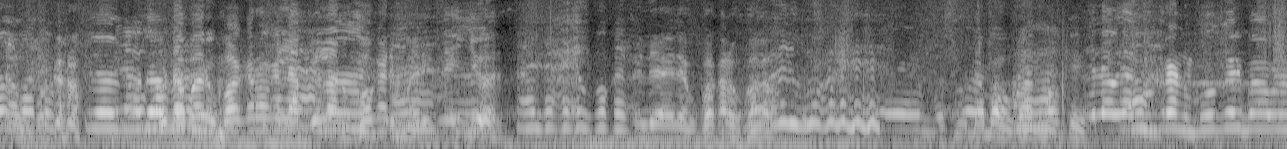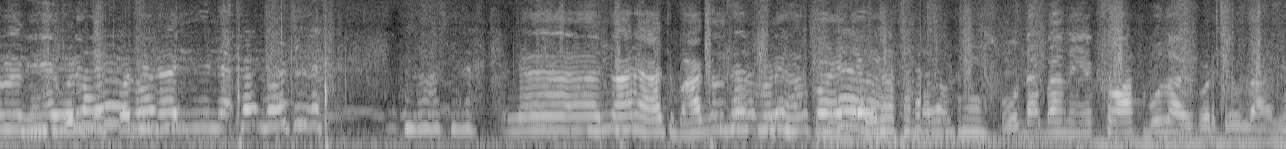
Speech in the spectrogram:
મોટા બાર ઊભા કરો કે લા પેલા ઊભો કરી મરી જ ગયો. કર એટલે એટલે ઊભા કરો ઊભા કરો. ઊભા થો કે એટલે ઓલા છોકરાને ભોગરી બાવળો નાખી એ વળી પડી જાય. એટલે તારે હાથ ભાગલ છે ને વળી હરખો આવી ને 108 બોલાવી પડશે એવું લાગે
